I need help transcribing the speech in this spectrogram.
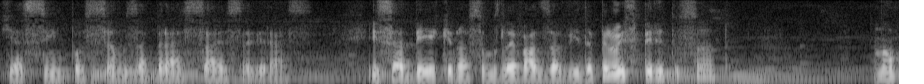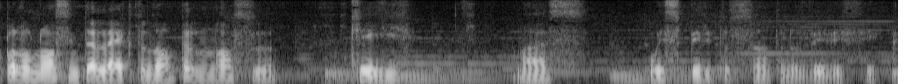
Que assim possamos abraçar essa graça e saber que nós somos levados à vida pelo Espírito Santo, não pelo nosso intelecto, não pelo nosso QI, mas o Espírito Santo nos vivifica.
